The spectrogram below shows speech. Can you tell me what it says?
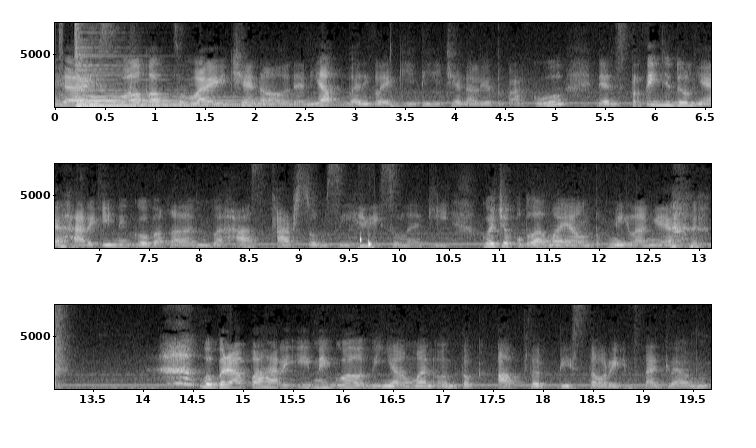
Hai guys, welcome to my channel. Dan yap, balik lagi di channel youtube aku. Dan seperti judulnya, hari ini gue bakalan bahas Arsumsi Heisu lagi. Gue cukup lama ya untuk ngilangnya. Beberapa hari ini gue lebih nyaman untuk upload di story Instagram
